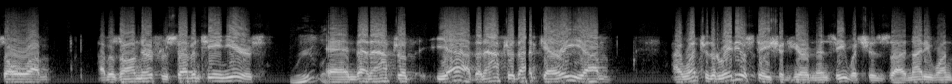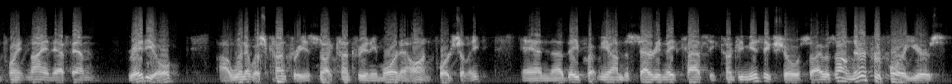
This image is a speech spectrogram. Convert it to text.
So um, I was on there for 17 years. Really? And then after, yeah, then after that, Garry, um, I went to the radio station here in Lindsay, which is uh, 91.9 FM radio. Uh, when it was country, it's not country anymore now, unfortunately. And uh, they put me on the Saturday Night Classic Country Music Show. So I was on there for four years.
